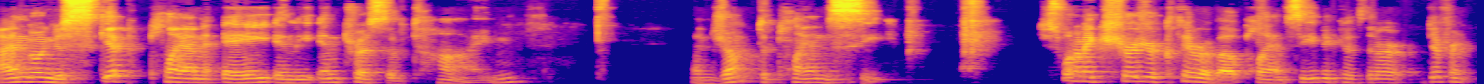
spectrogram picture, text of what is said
I'm going to skip plan A in the interest of time and jump to plan C just want to make sure you're clear about Plan C because there are different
